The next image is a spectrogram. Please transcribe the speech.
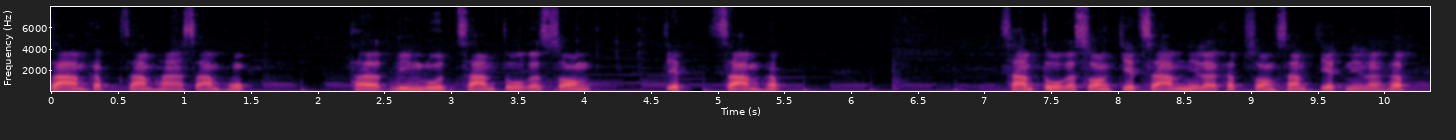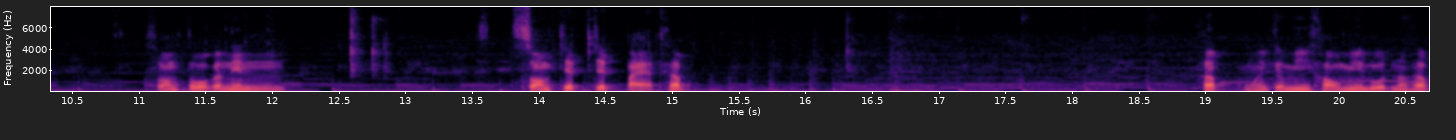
สามครับสามห้าสามหกถ้าวิ่งรูดสามตัวกับสอง จ็ดสามครับสามตัวกับสองเจ็ดสามนี่แหละครับสองสามเจ็ดนี่แหละครับสองตัวก็เน้นสองเจ็ดเจ็ดแปดครับ ครับหวยก็มีเขามีรุดนะครับ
